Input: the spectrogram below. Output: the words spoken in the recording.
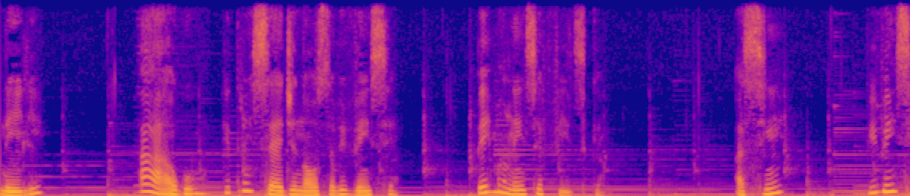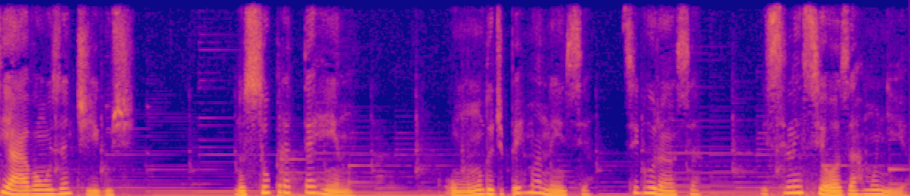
Nele, há algo que transcende nossa vivência, permanência física. Assim, vivenciavam os antigos, no supraterreno, o um mundo de permanência, segurança e silenciosa harmonia.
